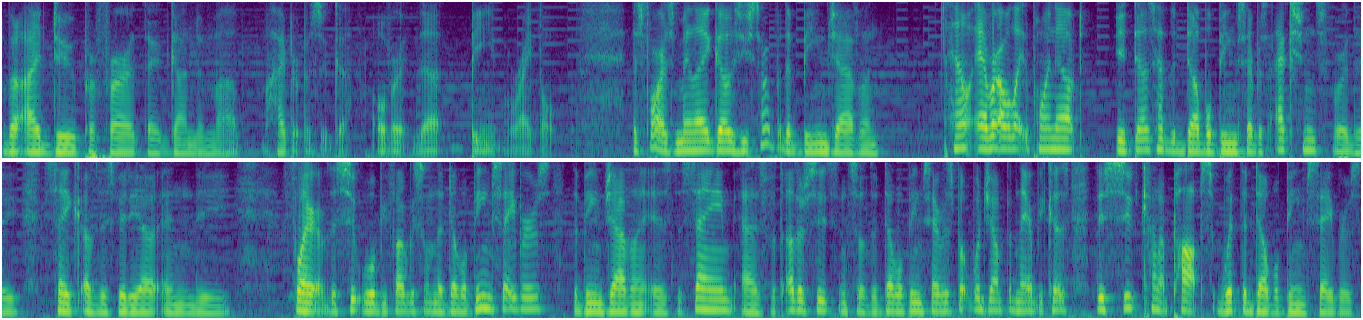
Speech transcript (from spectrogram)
but I do prefer the Gundam uh, hyper bazooka over the beam rifle. As far as melee goes, you start with the beam javelin. However, I would like to point out it does have the double beam sabers actions for the sake of this video and the Flare of the suit will be focused on the double beam sabers. The beam javelin is the same as with other suits, and so the double beam sabers, but we'll jump in there because this suit kind of pops with the double beam sabers.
